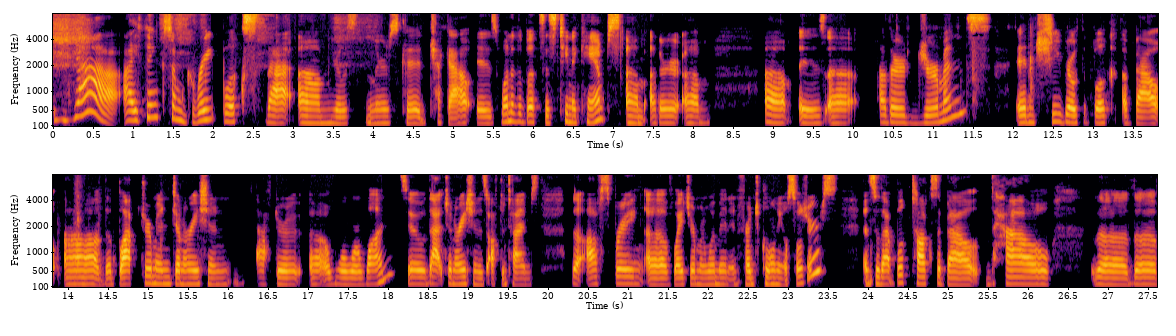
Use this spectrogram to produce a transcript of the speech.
Yeah, I think some great books that um, your listeners could check out is one of the books is Tina Campt's. Um, other um, uh, is uh, Other Germans, and she wrote the book about uh, the Black German generation after uh, World War One. So that generation is oftentimes the offspring of white German women and French colonial soldiers. And so that book talks about how the the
